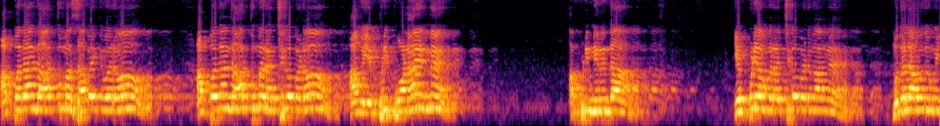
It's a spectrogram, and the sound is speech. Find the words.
அப்பதான் இந்த ஆத்துமா சபைக்கு வரும். அப்பதான் இந்த ஆத்துமா ரச்சிக்கப்படும் அவங்க எப்படி போனா என்ன? அப்படி இருந்தா எப்படி அவங்க ரட்சிக்கப்படுவாங்க முதலாவது உங்க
